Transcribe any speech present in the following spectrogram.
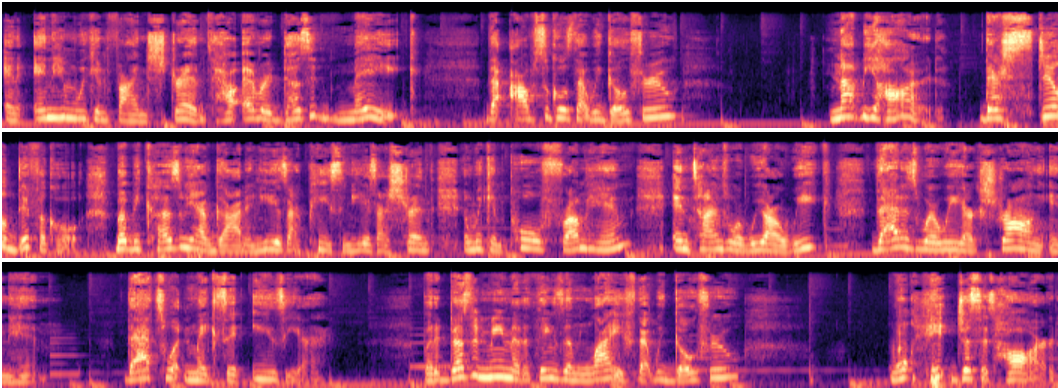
and in Him we can find strength. However, it doesn't make the obstacles that we go through not be hard. They're still difficult, but because we have God and He is our peace and He is our strength, and we can pull from Him in times where we are weak, that is where we are strong in Him. That's what makes it easier. But it doesn't mean that the things in life that we go through won't hit just as hard.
